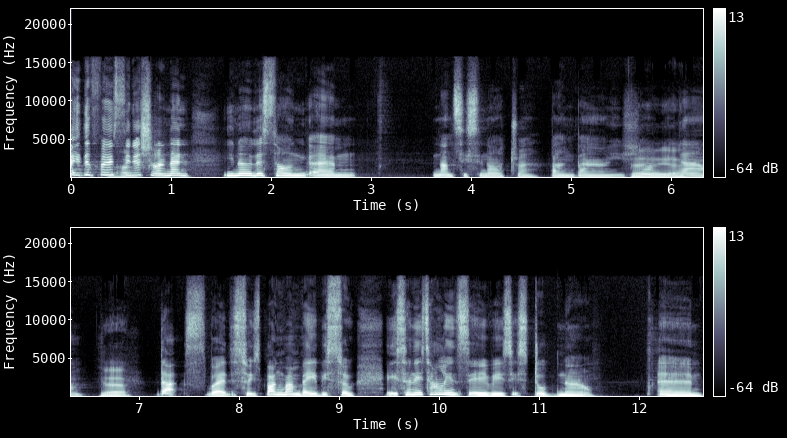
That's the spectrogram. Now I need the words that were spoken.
like the 1st uh-huh. initial, and then you know the song um, Nancy Sinatra, "Bang Bang, you shot yeah, yeah, me down." Yeah. That's where. So it's Bang Bang Baby. So it's an Italian series. It's dubbed now. Um,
